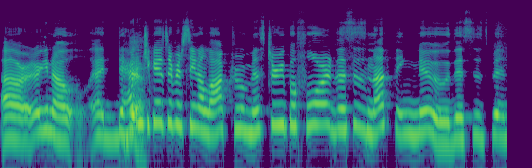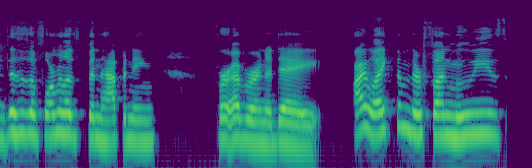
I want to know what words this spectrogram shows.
uh, you know, uh, haven't yeah. you guys ever seen a locked room mystery before? This is nothing new. This has been this is a formula that's been happening forever and a day. I like them. They're fun movies,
